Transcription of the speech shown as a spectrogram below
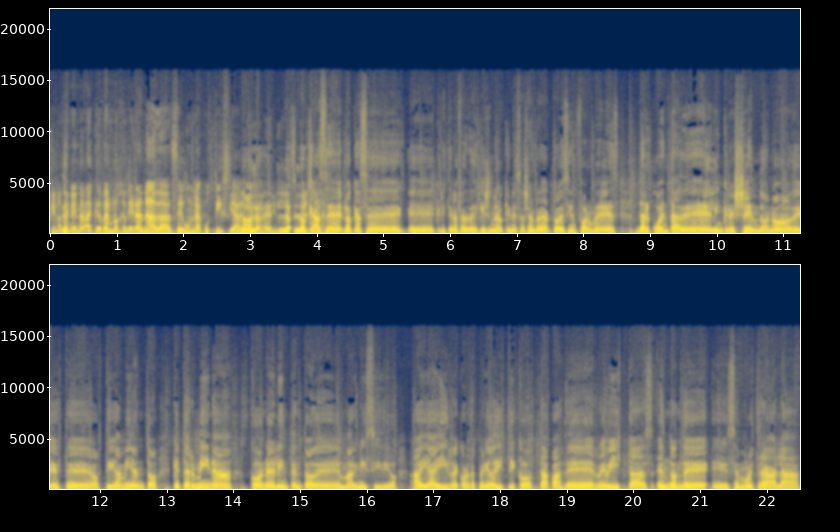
Que no De- tiene nada que ver, no genera nada según la justicia. No, lo, que hace, lo que hace eh, Cristina Fernández de Kirchner o quienes hayan redactado ese informe es dar cuenta del increyendo, ¿no? De este hostigamiento que termina con el intento de magnicidio. Hay ahí recortes periodísticos, tapas de revistas, en donde eh, se muestra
